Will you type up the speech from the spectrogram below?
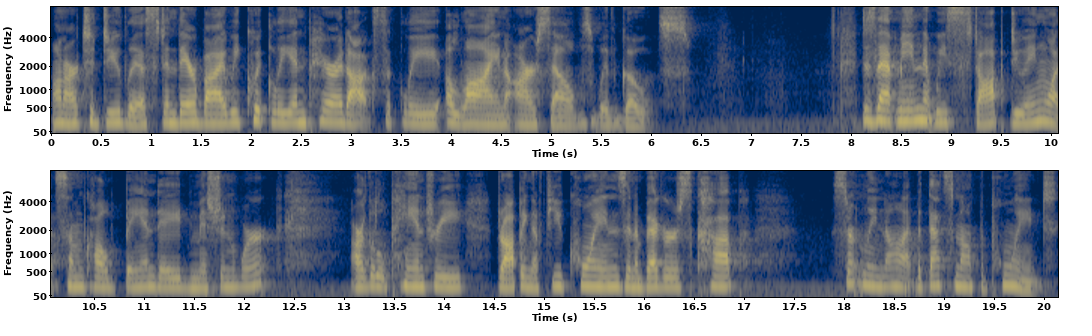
on our to-do list and thereby we quickly and paradoxically align ourselves with goats. Does that mean that we stop doing what some call band-aid mission work? Our little pantry dropping a few coins in a beggar's cup? Certainly not, but that's not the point.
